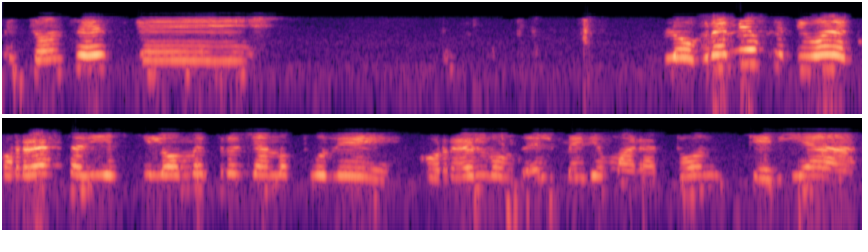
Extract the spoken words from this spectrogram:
Entonces, eh, logré mi objetivo de correr hasta 10 kilómetros, ya no pude correr los, el medio maratón, quería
